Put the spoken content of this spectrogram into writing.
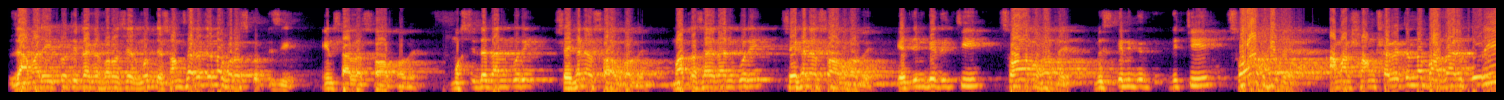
যে আমার এই প্রতি টাকা খরচের মধ্যে সংসারের জন্য খরচ করতেছি, ইনশাআল্লাহ সব হবে। মসজিদে দান করি, সেখানেও সব হবে। মাদ্রাসায় দান করি, সেখানেও সব হবে। এতিমকে দিচ্ছি সব হবে। মিসকিনি দিচ্ছি সব হবে। আমার সংসারের জন্য বাজার করি,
